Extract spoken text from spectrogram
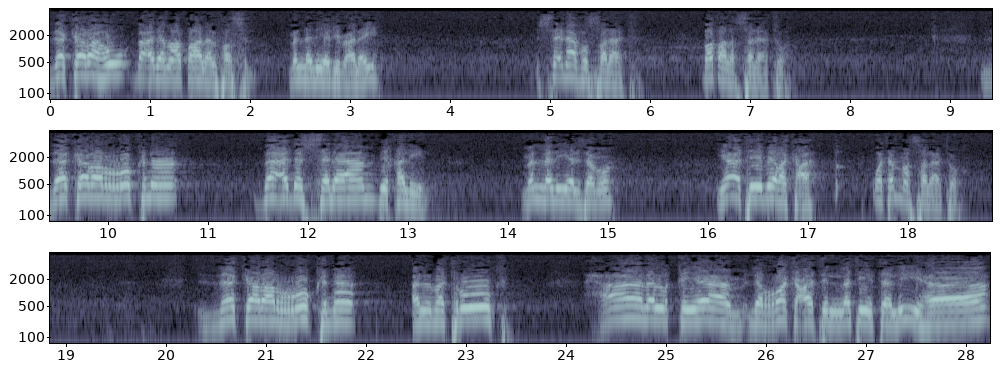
ذكره بعدما طال الفصل. ما الذي يجب عليه؟ استئناف الصلاة. بطلت صلاته. ذكر الركن بعد السلام بقليل. ما الذي يلزمه؟ يأتي بركعة وتمت صلاته. ذكر الركن المتروك حال القيام للركعة التي تليها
